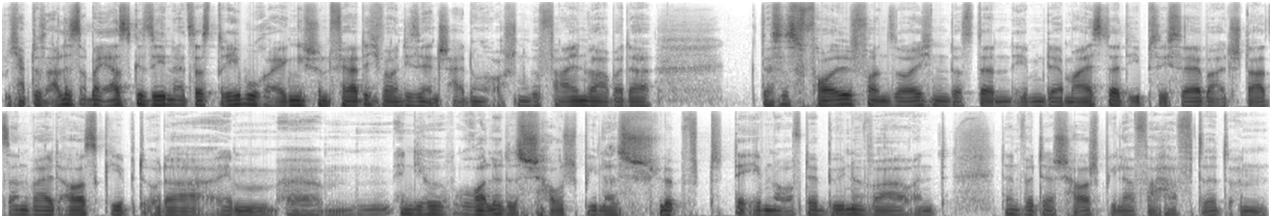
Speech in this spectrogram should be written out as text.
ich habe das alles aber erst gesehen, als das Drehbuch eigentlich schon fertig war und diese Entscheidung auch schon gefallen war. Aber da, das ist voll von solchen, dass dann eben der Meisterdieb sich selber als Staatsanwalt ausgibt oder eben ähm, in die Rolle des Schauspielers schlüpft, der eben noch auf der Bühne war und dann wird der Schauspieler verhaftet und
